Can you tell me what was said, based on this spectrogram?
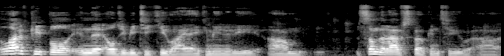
a lot of people in the LGBTQIA community, um, some that I've spoken to, uh,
